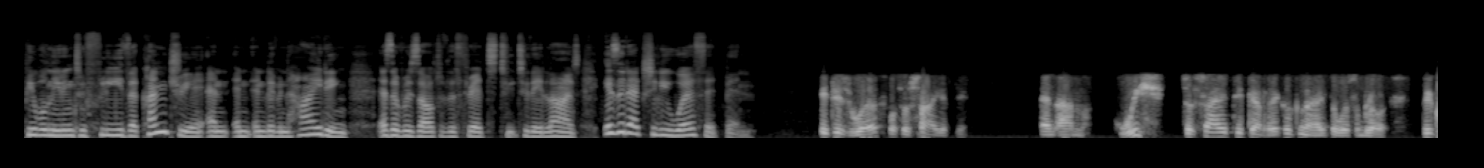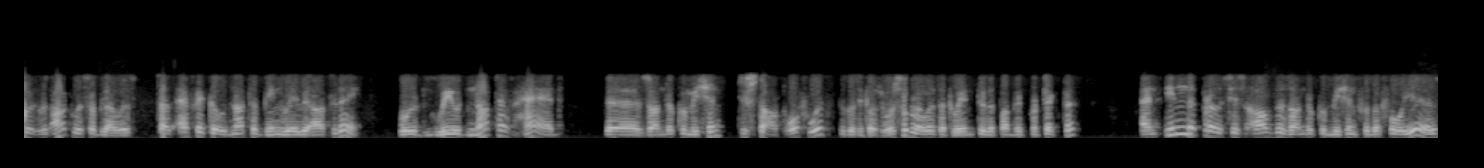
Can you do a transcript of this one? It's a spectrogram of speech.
people needing to flee the country and, and, and live in hiding as a result of the threats to, to their lives. Is it actually worth it, Ben? It is worth for society, and I um, wish society can recognize the whistleblower. Because without whistleblowers, South Africa would not have been where we are today. We would, we would not have had the Zondo Commission to start off with, because it was whistleblowers that went to the public protector. And in the process of the Zondo Commission for the four years,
